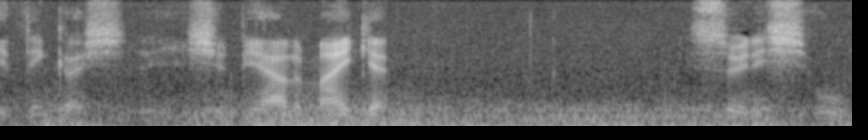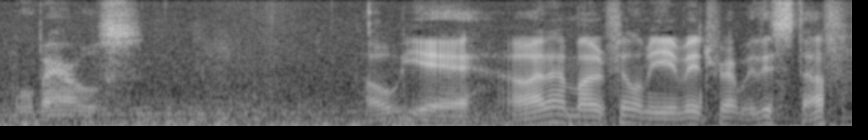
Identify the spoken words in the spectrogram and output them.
you think I sh should be able to make it soonish? Oh, more barrels. Oh yeah. Oh, I don't mind filling the inventory up with this stuff.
